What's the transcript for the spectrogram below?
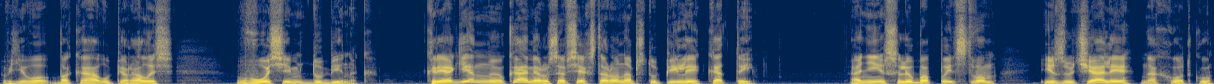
В его бока упиралось восемь дубинок. Криогенную камеру со всех сторон обступили коты. Они с любопытством изучали находку.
